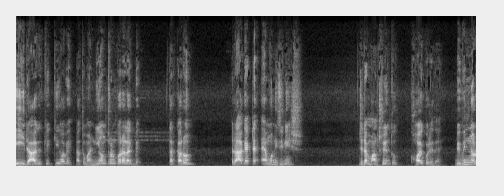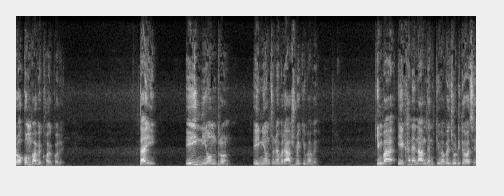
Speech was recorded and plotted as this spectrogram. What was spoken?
এই রাগকে কি হবে? না তোমার নিয়ন্ত্রণ করা লাগবে? তার কারণ, রাগ একটা এমনই জিনিস যেটা মানুষকে কিন্তু ক্ষয় করে দেয়, বিভিন্ন রকমভাবে ক্ষয় করে। তাই এই নিয়ন্ত্রণ এই নিয়ন্ত্রণ এবারে আসবে কীভাবে? কিংবা এখানে নামধ্যান কীভাবে জড়িত আছে?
